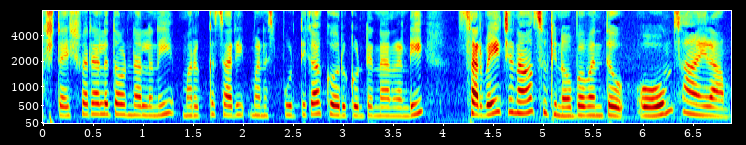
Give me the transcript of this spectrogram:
అష్టైశ్వర్యాలతో ఉండాలని మరొక్కసారి మనస్ఫూర్తిగా కోరుకుంటున్నానండి. సర్వేచన సుఖినోభవంతు. ఓం సాయిరామ్.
